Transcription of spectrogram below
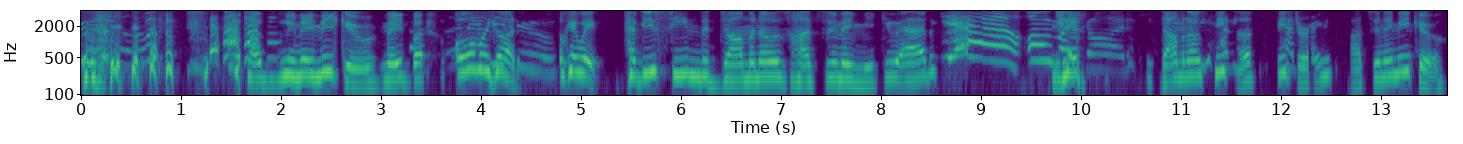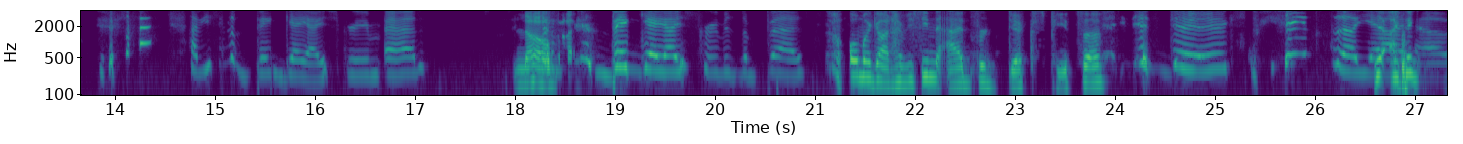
Miku. Hatsune Miku, made by. Oh my god. Okay, wait. Have you seen the Domino's Hatsune Miku ad? Yeah! Oh my Yeah. god. Domino's Have you- have Pizza featuring Hatsune Miku. Have you seen the big gay ice cream ad? No, but Big gay ice cream is the best. oh my god, have you seen the ad for Dick's Pizza? It's Dick's Pizza. Yeah, I think- have.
